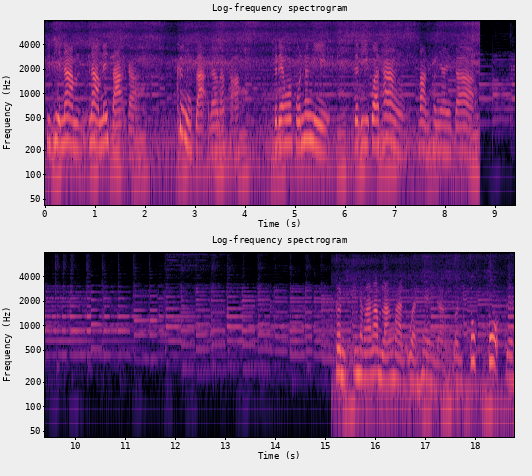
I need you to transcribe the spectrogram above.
พี่พี่น้ำน้ำในสระกะครึ่งสระแล้วนะคะ แสดงว่าฝนทั้งนี้จะดีกว่าทางบ้านพ่อใหญ่จ้าต้นอินทผลัมล้างบานอ้วนแห้งจ้ะอ้วนตุ๊กปุ๊เลย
